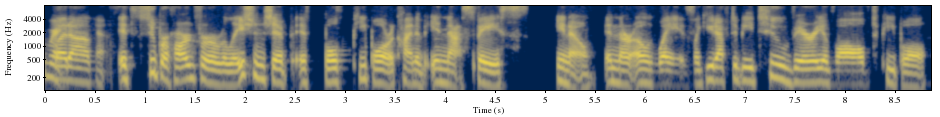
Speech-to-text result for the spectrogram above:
right. But um, Yes. it's super hard for a relationship if both people are kind of in that space, you know, in their own ways. Like you'd have to be two very evolved people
